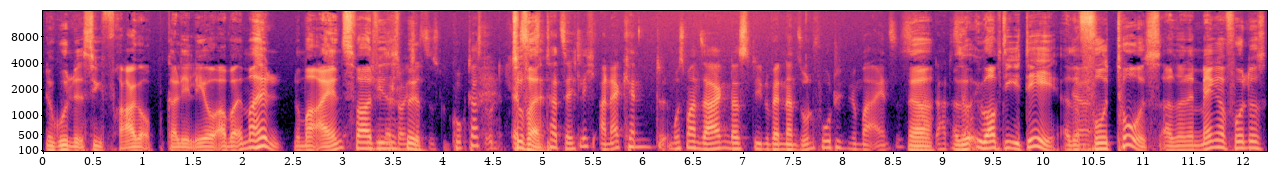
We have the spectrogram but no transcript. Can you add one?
Nur gut, ist die Frage, ob Galileo, aber immerhin, Nummer eins war dieses dass Bild. du es geguckt hast. Und Zufall. Es ist tatsächlich anerkennt, muss man sagen, dass die, wenn dann so ein Foto die Nummer eins ist, Ja, also überhaupt die Idee, also Ja. Fotos, also eine Menge Fotos.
